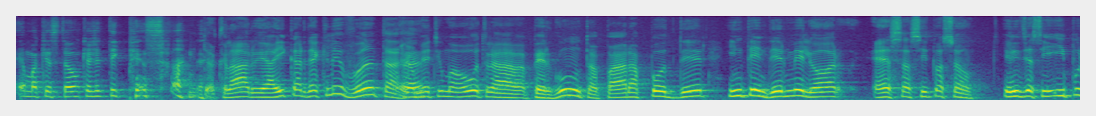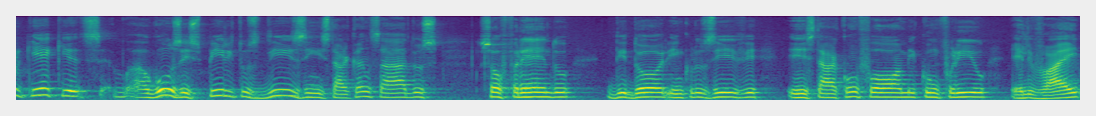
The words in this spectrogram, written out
É uma questão que a gente tem que pensar. Né? É claro, e aí Kardec levanta é. realmente uma outra pergunta para poder entender melhor essa situação. Ele diz assim: e por que, que alguns espíritos dizem estar cansados, sofrendo de dor, inclusive, e estar com fome, com frio, ele vai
